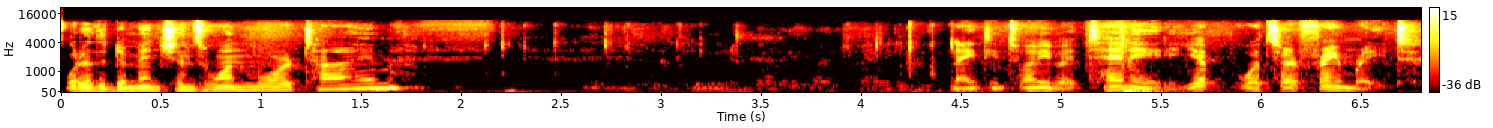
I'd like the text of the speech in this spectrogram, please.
What are the dimensions one more time? 1920 by 1080. Yep. What's our frame rate?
